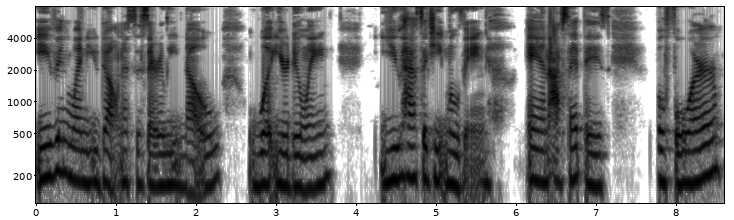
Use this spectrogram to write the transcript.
Even when you don't necessarily know what you're doing, you have to keep moving. And I've said this before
